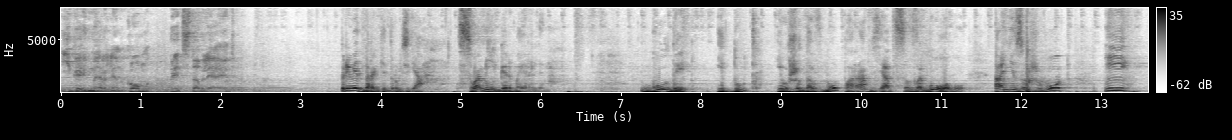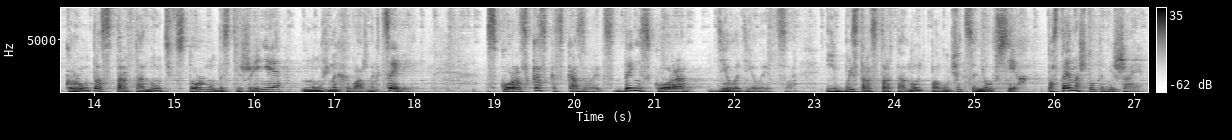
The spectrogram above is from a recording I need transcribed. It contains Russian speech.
Игорь Мерлин.ком представляет. Привет, дорогие друзья! С вами Игорь Мерлин. Годы идут, и уже давно пора взяться за голову, а не за живот и круто стартануть в сторону достижения нужных и важных целей. Скоро сказка сказывается, да не скоро дело делается. И быстро стартануть получится не у всех. Постоянно что-то мешает.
